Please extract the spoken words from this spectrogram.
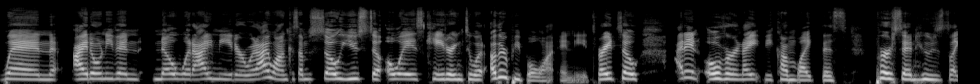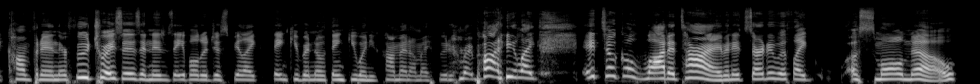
when I don't even know what I need or what I want because I'm so used to always catering to what other people want and needs, right? So I didn't overnight become like this person who's like confident in their food choices and is able to just be like, thank you, but no thank you when you comment on my food or my body. Like it took a lot of time and it started with like a small no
